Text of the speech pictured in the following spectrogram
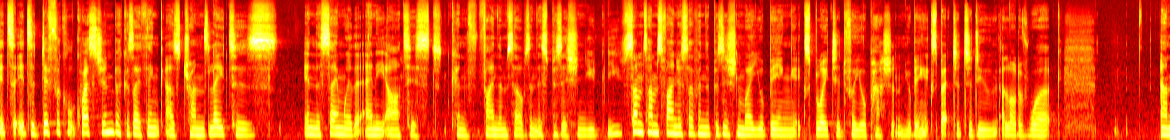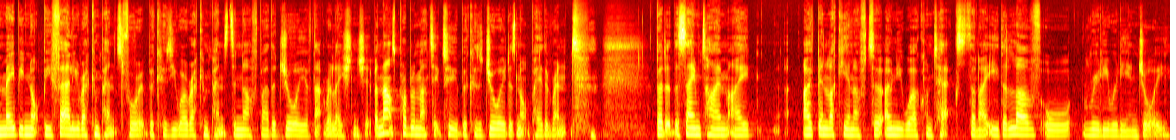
it's it's a difficult question because I think as translators, in the same way that any artist can find themselves in this position, you you sometimes find yourself in the position where you're being exploited for your passion. You're being expected to do a lot of work, and maybe not be fairly recompensed for it because you are recompensed enough by the joy of that relationship. And that's problematic too because joy does not pay the rent. but at the same time, I I've been lucky enough to only work on texts that I either love or really really enjoy.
